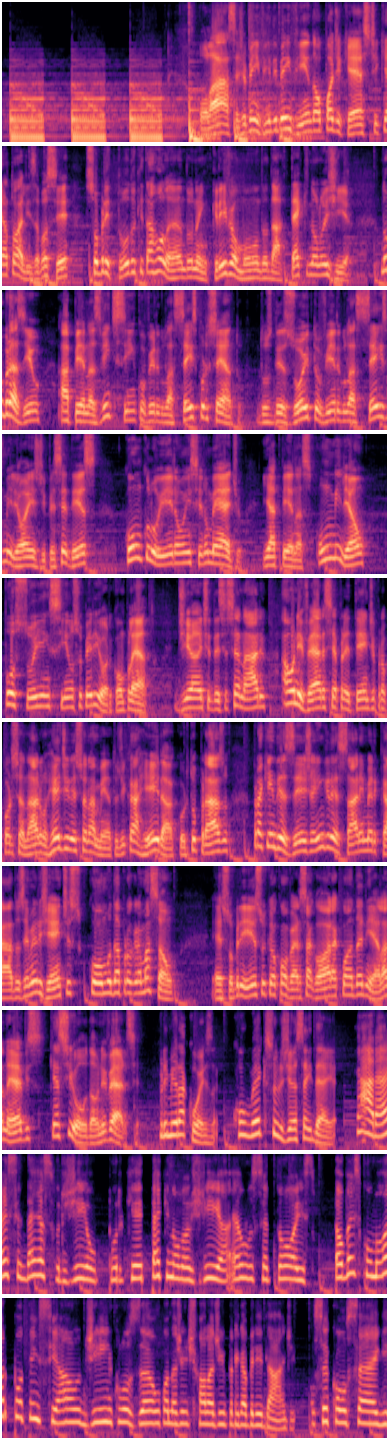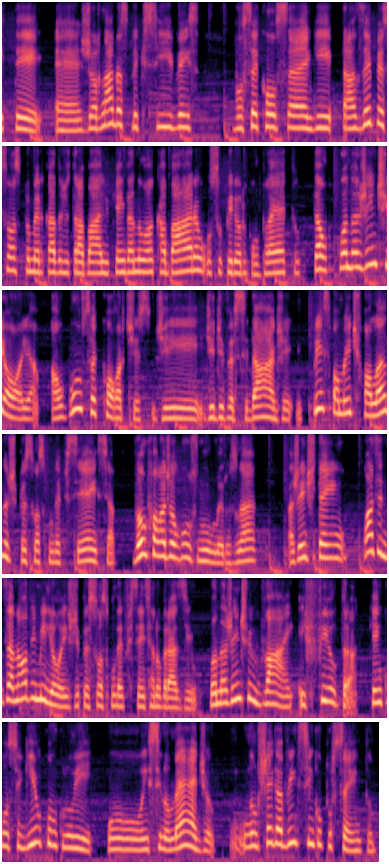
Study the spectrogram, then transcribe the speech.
Olá, seja bem-vindo e bem-vinda ao podcast que atualiza você sobre tudo o que está rolando no incrível mundo da tecnologia. No Brasil, apenas 25,6% dos 18,6 milhões de PCDs concluíram o ensino médio e apenas 1 milhão possui ensino superior completo. Diante desse cenário, a Universia pretende proporcionar um redirecionamento de carreira a curto prazo para quem deseja ingressar em mercados emergentes como o da programação. É sobre isso que eu converso agora com a Daniela Neves, que é CEO da Universia. Primeira coisa, como é que surgiu essa ideia? Cara, essa ideia surgiu porque tecnologia é um dos setores talvez com maior potencial de inclusão quando a gente fala de empregabilidade. Você consegue ter é, jornadas flexíveis, você consegue trazer pessoas para o mercado de trabalho que ainda não acabaram o superior completo. Então, quando a gente olha alguns recortes de, de diversidade, principalmente falando de pessoas com deficiência, vamos falar de alguns números, né? A gente tem quase 19 milhões de pessoas com deficiência no Brasil. Quando a gente vai e filtra quem conseguiu concluir o ensino médio, não chega a 25%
